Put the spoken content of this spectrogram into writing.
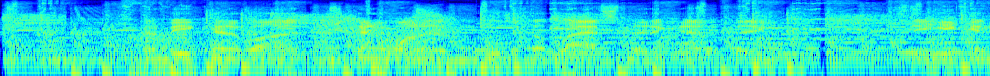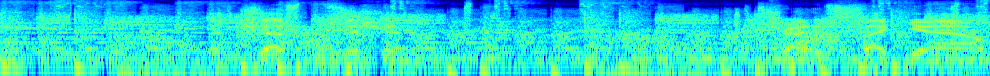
It's gonna be kind of on. You kind of want to move at the last minute kind of thing. See, he can adjust position, try to psych you out.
